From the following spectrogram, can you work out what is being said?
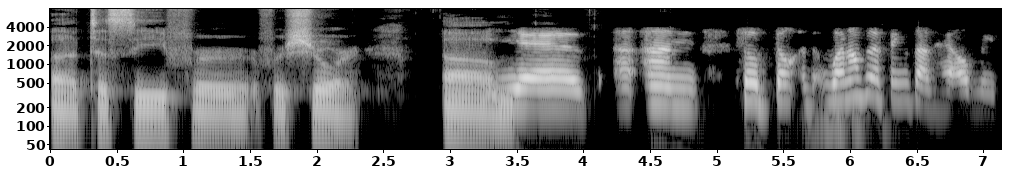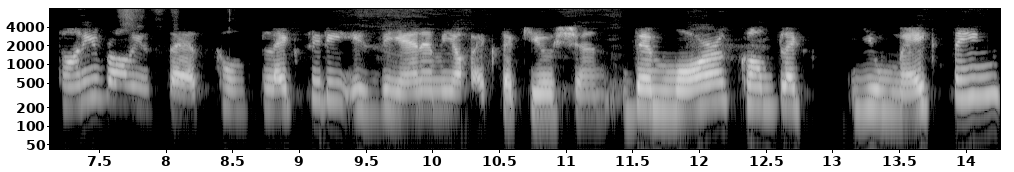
uh, to see for for sure. Um, yes, and so one of the things that helped me, Tony Robbins says, complexity is the enemy of execution. The more complex you make things,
